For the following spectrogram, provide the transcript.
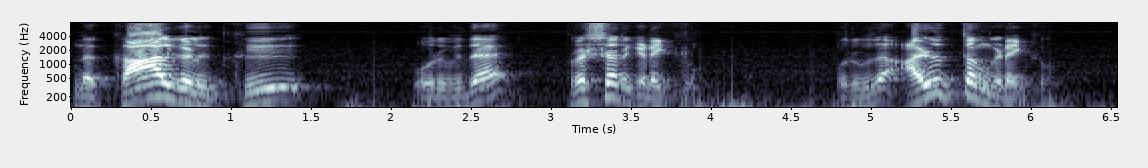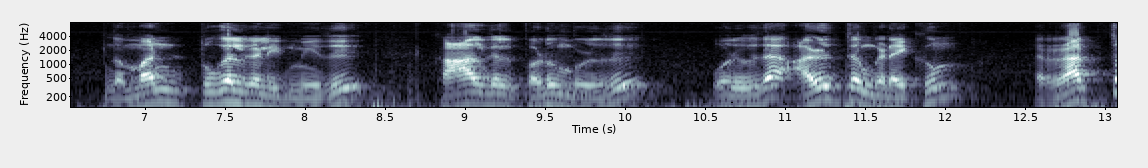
இந்த கால்களுக்கு ஒருவித ப்ரெஷர் கிடைக்கும். ஒருவித அழுத்தம் கிடைக்கும். இந்த மண் துகள்களின் மீது கால்கள் படும் பொழுது ஒருவித அழுத்தம் கிடைக்கும். இரத்த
